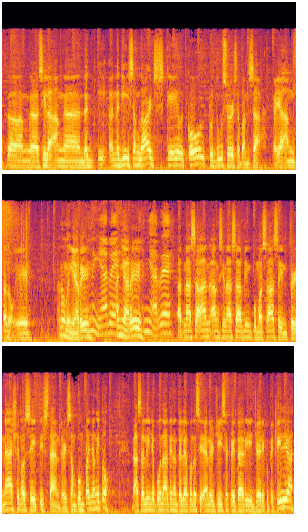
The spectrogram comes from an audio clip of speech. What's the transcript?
uh, sila ang uh, nag, uh, nag-iisang large-scale coal producer sa bansa. Kaya ang tanong eh, anong nangyari? Anong nangyari? Anyari. Anyari. At nasaan ang sinasabing pumasa sa International Safety Standards ang kumpanyang ito? Nasa linya po natin ang telepono si Energy Secretary Jericho Petilla.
